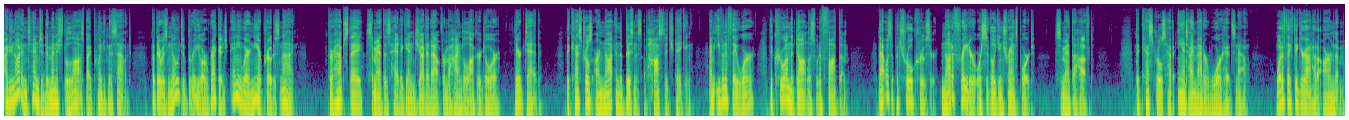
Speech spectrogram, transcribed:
I do not intend to diminish the loss by pointing this out, but there was no debris or wreckage anywhere near Protus 9. Perhaps they, Samantha's head again jutted out from behind the locker door, they're dead. The Kestrels are not in the business of hostage taking, and even if they were, the crew on the Dauntless would have fought them. That was a patrol cruiser, not a freighter or civilian transport, Samantha huffed. The Kestrels have antimatter warheads now. What if they figure out how to arm them?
